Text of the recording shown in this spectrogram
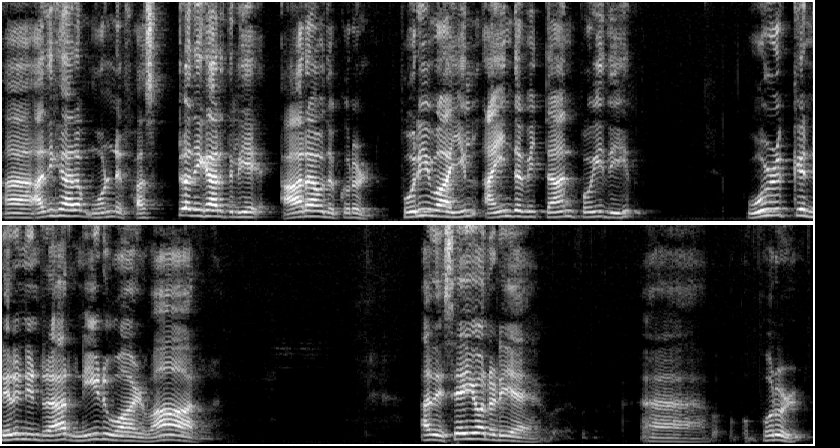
அதிகாரம் ஒன்று ஃபஸ்ட் அதிகாரத்திலேயே ஆறாவது குரல். பொறிவாயில் ஐந்தவித்தான் பொய்தீர். ஒழுக்க நெருநின்றார் நீடு வாழ்வார். அது சேயோனுடைய பொருள்.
